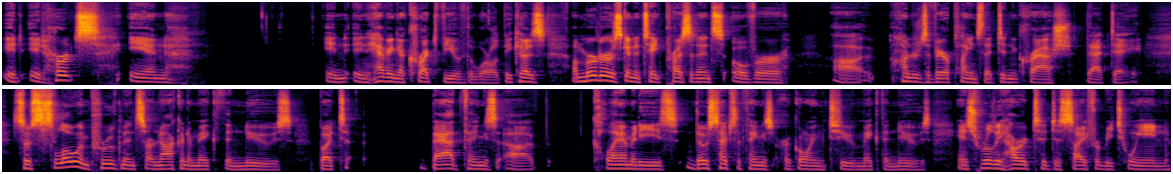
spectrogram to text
it it hurts in in in having a correct view of the world because a murder is going to take precedence over uh, hundreds of airplanes that didn't crash that day. So slow improvements are not going to make the news, but bad things, uh, calamities, those types of things are going to make the news. And it's really hard to decipher between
